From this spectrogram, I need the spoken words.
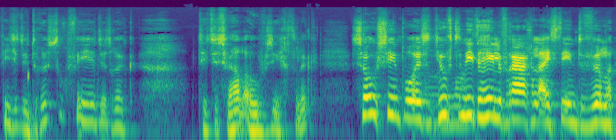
Vind je dit rustig of vind je dit druk? Dit is wel overzichtelijk. Zo simpel is het. Je hoeft er niet de hele vragenlijst in te vullen...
